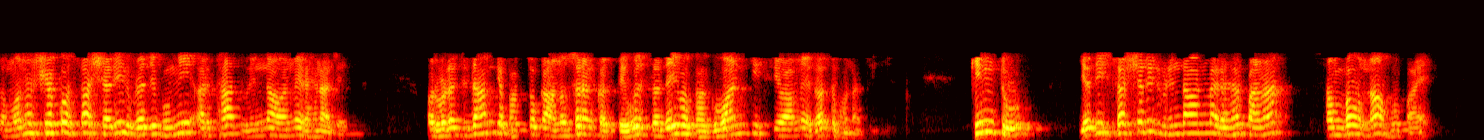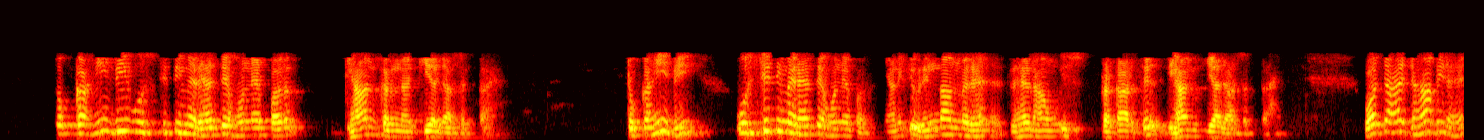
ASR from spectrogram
तो मनुष्य को सशरीर व्रजभूमि अर्थात वृंदावन में रहना चाहिए और व्रजधाम के भक्तों का अनुसरण करते हुए सदैव भगवान की सेवा में रत होना चाहिए। किंतु यदि सशरीर वृंदावन में रह पाना संभव न हो पाए तो कहीं भी उस स्थिति में रहते होने पर ध्यान करना किया जा सकता है। तो कहीं भी उस स्थिति में रहते होने पर यानी कि वृंदावन में रह, रह रहा हूँ इस प्रकार से ध्यान किया जा सकता है। वह चाहे जहाँ भी रहे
